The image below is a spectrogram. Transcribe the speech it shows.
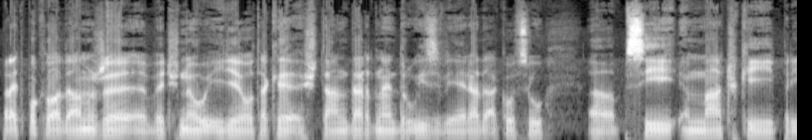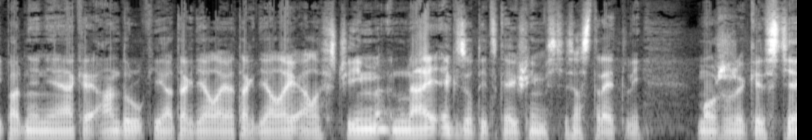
predpokladám, že väčšinou ide o také štandardné druhy zvierat, ako sú uh, psi, mačky, prípadne nejaké andrúky a tak ďalej a tak ďalej, ale s čím uh-huh. najexotickejším ste sa stretli? možno, že keď ste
